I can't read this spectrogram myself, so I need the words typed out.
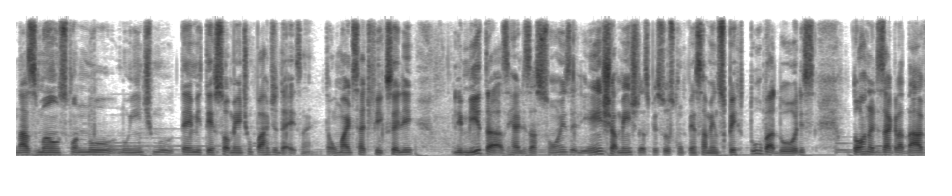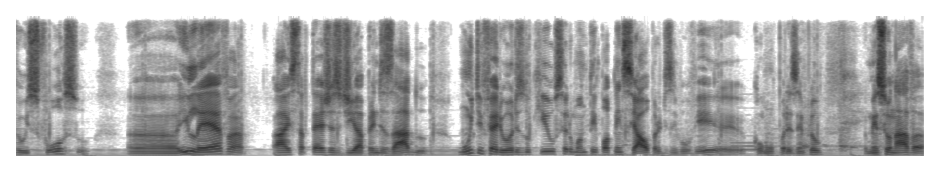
nas mãos, quando no, no íntimo teme ter somente um par de 10, né? Então o mindset fixo ele limita as realizações, ele enche a mente das pessoas com pensamentos perturbadores, torna desagradável o esforço uh, e leva a estratégias de aprendizado muito inferiores do que o ser humano tem potencial para desenvolver, como por exemplo eu, mencionava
